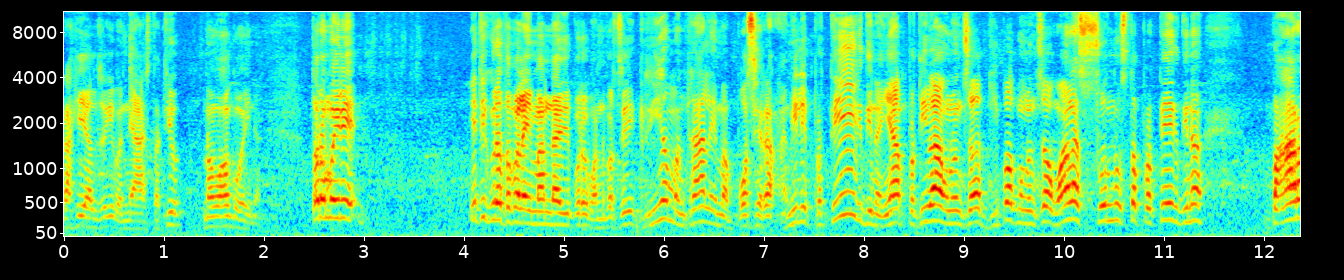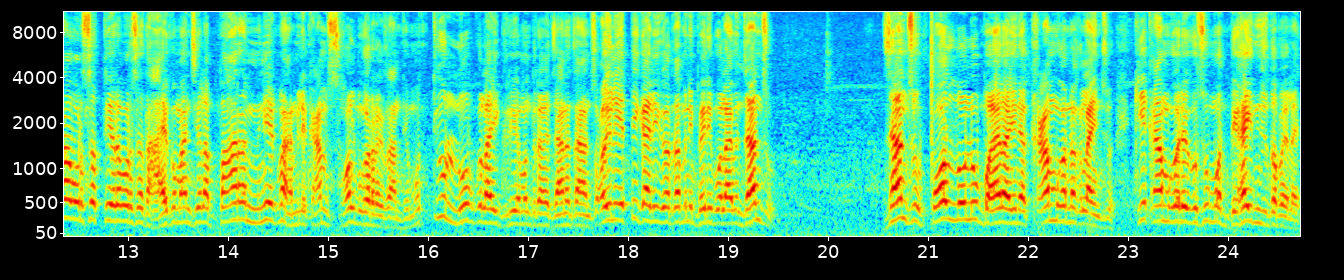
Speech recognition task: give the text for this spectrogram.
राखिहाल्छ कि भन्ने त थियो नभएको होइन। तर मैले यति कुरा तपाईँलाई इमान्दारीपूर्वक भन्नुपर्छ गृह मन्त्रालयमा बसेर हामीले प्रत्येक दिन यहाँ प्रतिभा हुनुहुन्छ दिपक हुनुहुन्छ उहाँलाई सोध्नुहोस् त प्रत्येक दिन बाह्र वर्ष तेह्र वर्ष धाएको मान्छेलाई बाह्र मिनटमा हामीले काम सल्भ गरेर जान्थ्यौँ। म त्यो लोभको लागि गृह मन्त्रालय जान चाहन्छु। अहिले यति गाली गर्दा पनि फेरि बोलायो भने जान्छु। जान्छु पल लोलु भएर होइन काम गर्नको लागि छु के काम गरेको छु म देखाइदिन्छु तपाईँलाई।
